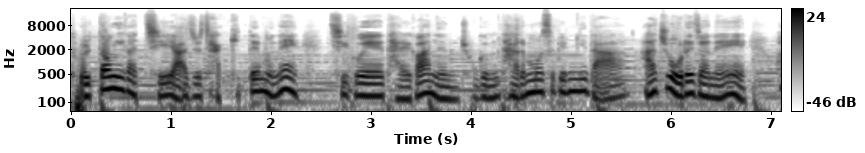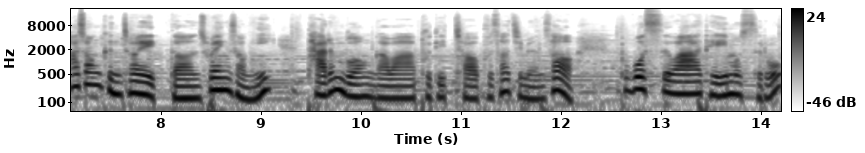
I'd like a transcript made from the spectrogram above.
돌덩이 같이 아주 작기 때문에 지구의 달과는 조금 다른 모습입니다. 아주 오래전에 화성 근처에 있던 소행성이 다른 무언가와 부딪혀 부서지면서 포보스와 데이모스로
